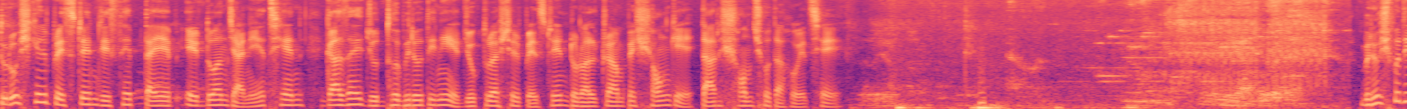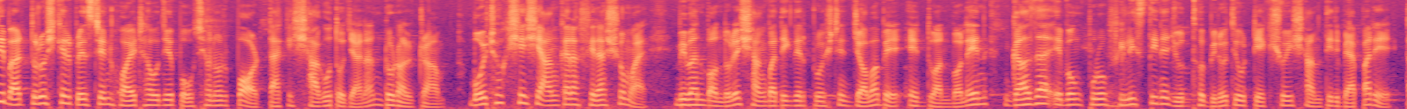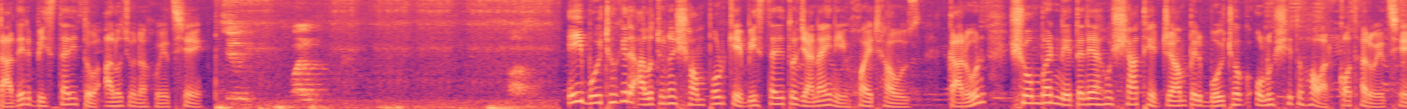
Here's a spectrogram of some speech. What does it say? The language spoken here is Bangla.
তুরস্কের প্রেসিডেন্ট রিসেপ তাইয়েব এরদোয়ান জানিয়েছেন, গাজায় যুদ্ধবিরতি নিয়ে যুক্তরাষ্ট্রের প্রেসিডেন্ট ডোনাল্ড ট্রাম্পের সঙ্গে তার সমঝোতা হয়েছে। বৃহস্পতিবার তুরস্কের প্রেসিডেন্ট হোয়াইট হাউসে পৌঁছানোর পর তাকে স্বাগত জানান ডোনাল্ড ট্রাম্প। বৈঠক শেষে আঙ্কারা ফেরার সময় বিমানবন্দরে সাংবাদিকদের প্রশ্নের জবাবে এরদোয়ান বলেন, গাজা এবং পুরো ফিলিস্তিনে যুদ্ধবিরতি ও টেকসই শান্তির ব্যাপারে তাদের বিস্তারিত আলোচনা হয়েছে। এই বৈঠকের আলোচনা সম্পর্কে বিস্তারিত জানায়নি হোয়াইট হাউস, কারণ সোমবার নেতানিয়াহুর সাথে ট্রাম্পের বৈঠক অনুষ্ঠিত হওয়ার কথা রয়েছে।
